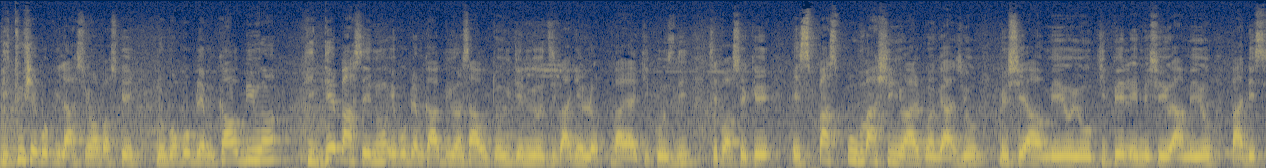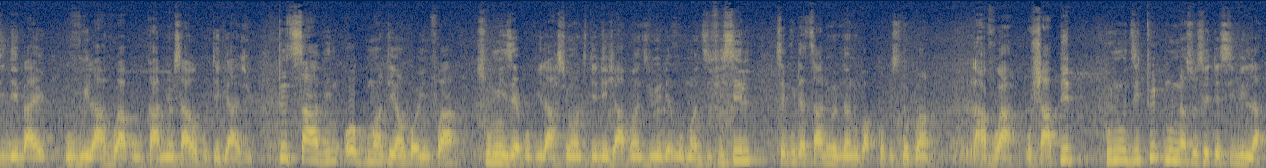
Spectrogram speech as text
li touche populasyon paske nou gon problem karburan ki depase nou e problem karburan sa otorite li yo di bagen lot baray ki koz li, se paske espas pou machin yo al pran gaz yo, mèche arme yo yo kipel e mèche arme yo pa deside bay ouvri la vwa pou kamyon sa yo pote gaz yo. Tout sa vin augmente ankon yon fwa sou mize populasyon ki te deja pandi yo den mouman difficile, c'est peut-être ça nous même nous pas nous prendre la voix au chapitre pour nous dire tout le monde dans la société civile là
